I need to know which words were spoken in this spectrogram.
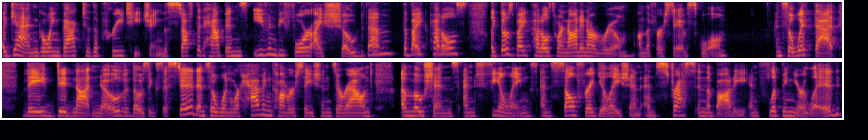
again going back to the pre-teaching the stuff that happens even before i showed them the bike pedals like those bike pedals were not in our room on the first day of school and so, with that, they did not know that those existed. And so, when we're having conversations around emotions and feelings and self regulation and stress in the body and flipping your lid,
